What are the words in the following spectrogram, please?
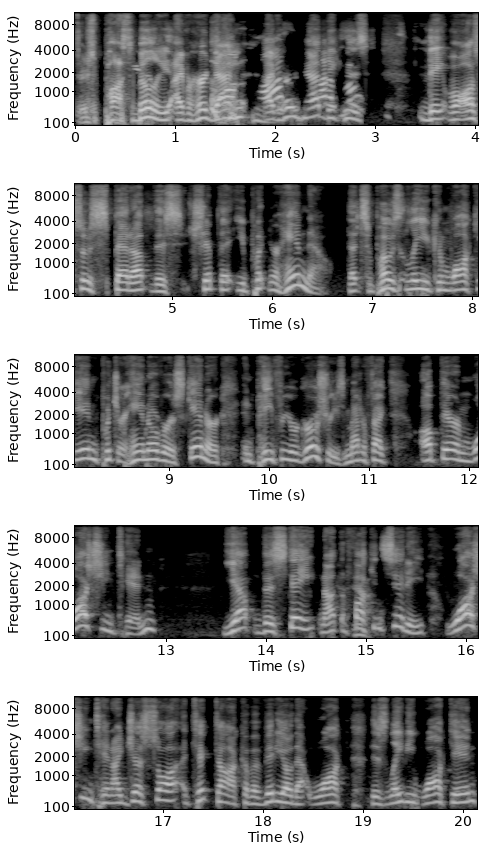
There's a possibility. I've heard that. Oh, I've heard that because they also sped up this chip that you put in your hand now. That supposedly you can walk in, put your hand over a scanner, and pay for your groceries. Matter of fact, up there in Washington, yep, the state, not the fucking city, Washington. I just saw a TikTok of a video that walked. This lady walked in.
